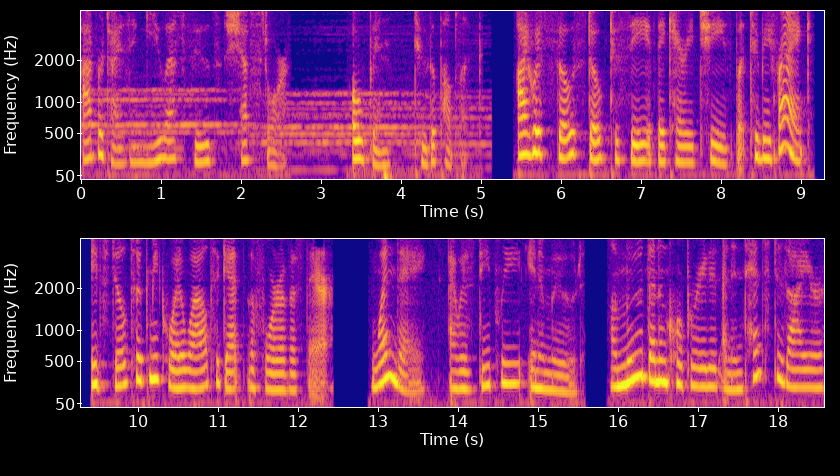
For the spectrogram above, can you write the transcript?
advertising US Foods Chef'Store, open to the public. I was so stoked to see if they carried cheese, but to be frank, it still took me quite a while to get the four of us there. One day, I was deeply in a mood a mood that incorporated an intense desire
